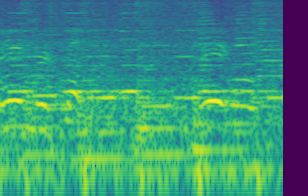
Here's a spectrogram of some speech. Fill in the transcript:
Stand yourself. Hey.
